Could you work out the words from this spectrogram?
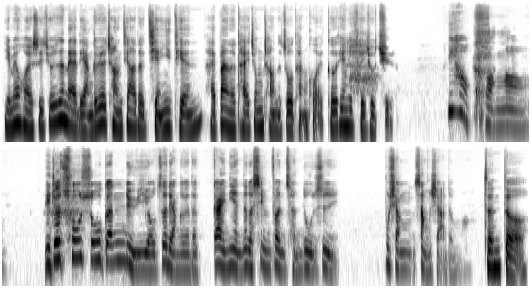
也没有回事，就是那两个月长假的前一天，还办了台中场的座谈会，隔天就飞出去。你好狂哦！你觉得出书跟旅游这两个的概念，那个兴奋程度是不相上下的吗？真的，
